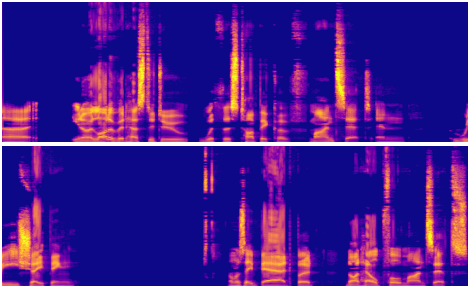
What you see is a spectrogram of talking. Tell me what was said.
Uh, you know, a lot of it has to do with this topic of mindset and reshaping. I don't want to say bad, but not helpful mindsets,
